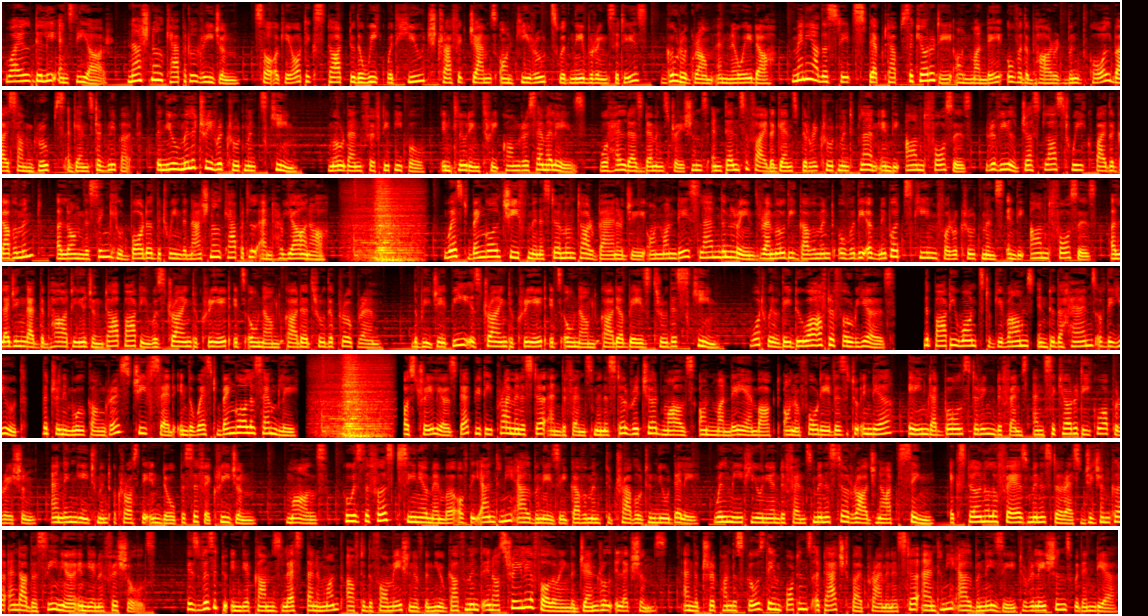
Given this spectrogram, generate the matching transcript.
while Delhi NCR, National Capital Region, saw a chaotic start to the week with huge traffic jams on key routes with neighboring cities, Gurugram and Noida. Many other states stepped up security on Monday over the Bharat Bandh call by some groups against Agnipath, the new military recruitment scheme. More than 50 people, including three Congress MLAs, were held as demonstrations intensified against the recruitment plan in the armed forces, revealed just last week by the government, along the Singhu border between the national capital and Haryana. West Bengal Chief Minister Mamata Banerjee on Monday slammed the Narendra Modi government over the Agnipath scheme for recruitments in the armed forces, alleging that the Bharatiya Janata Party was trying to create its own armed cadre through the program. The BJP is trying to create its own armed cadre base through this scheme. What will they do after four years? The party wants to give arms into the hands of the youth, the Trinamool Congress chief said in the West Bengal Assembly. Australia's Deputy Prime Minister and Defence Minister Richard Marles on Monday embarked on a four-day visit to India, aimed at bolstering defence and security cooperation and engagement across the Indo-Pacific region. Marles, who is the first senior member of the Anthony Albanese government to travel to New Delhi, will meet Union Defence Minister Rajnath Singh, External Affairs Minister S. Jaishankar and other senior Indian officials. His visit to India comes less than a month after the formation of the new government in Australia following the general elections, and the trip underscores the importance attached by Prime Minister Anthony Albanese to relations with India.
